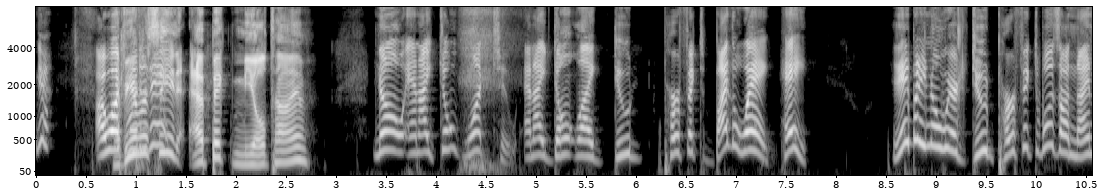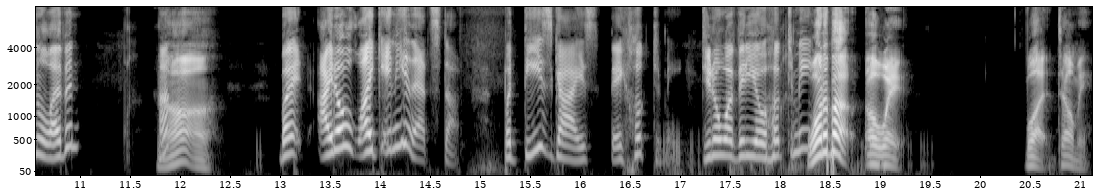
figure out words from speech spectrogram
Yeah. I watched Have you ever today. seen Epic Mealtime? No, and I don't want to. And I don't like Dude Perfect. By the way, hey, did anybody know where Dude Perfect was on 9 11? Huh? Uh-uh. But I don't like any of that stuff. But these guys, they hooked me. Do you know what video hooked me? What about? Oh wait. What? Tell me.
